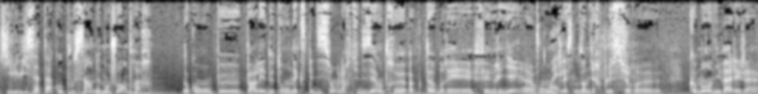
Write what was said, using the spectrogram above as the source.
qui lui s'attaque aux poussins de manchot empereur. Donc on peut parler de ton expédition. Alors tu disais entre octobre et février. Alors on Ouais. te laisse nous en dire plus sur euh, comment on y va déjà.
